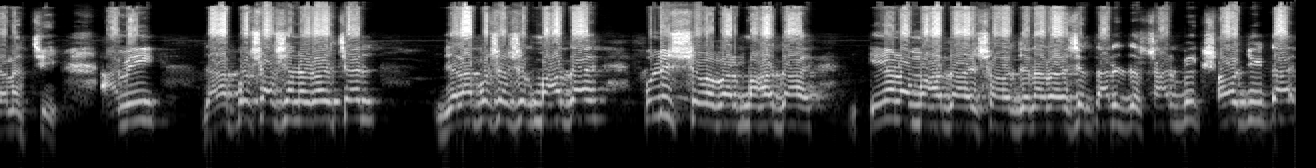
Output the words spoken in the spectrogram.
জানাচ্ছি। আমি যারা প্রশাসনে রয়েছেন জেলা প্রশাসক মহোদয়, পুলিশ সেবার মহোদয়, ইউনো মহোদয় সহ যারা রয়েছেন, তাদের সার্বিক সহযোগিতায়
